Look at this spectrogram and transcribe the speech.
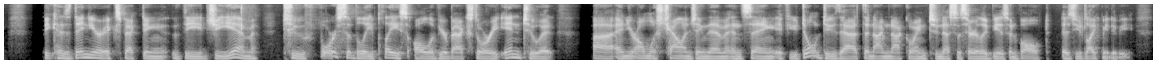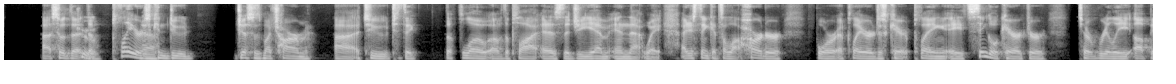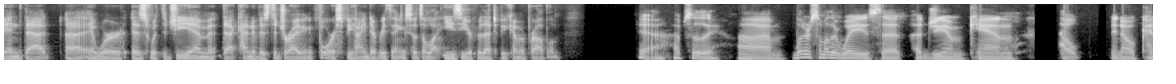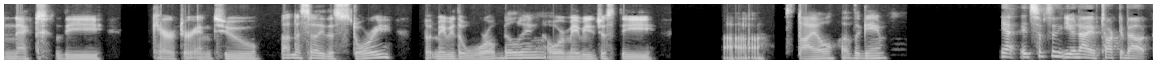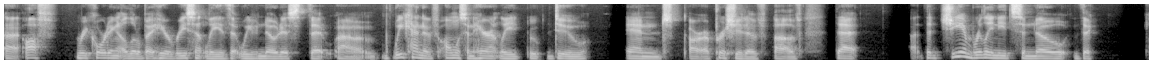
because then you're expecting the GM to forcibly place all of your backstory into it uh, and you're almost challenging them and saying, if you don't do that, then I'm not going to necessarily be as involved as you'd like me to be. Uh, so the, the players yeah. can do just as much harm uh, to to the the flow of the plot as the GM in that way. I just think it's a lot harder for a player just playing a single character to really upend that. Uh, and whereas with the GM, that kind of is the driving force behind everything. So it's a lot easier for that to become a problem. Yeah, absolutely. Um, what are some other ways that a GM can help, you know, connect the character into not necessarily the story, but maybe the world building or maybe just the uh, style of the game? Yeah, it's something that you and I have talked about uh, off recording a little bit here recently that we've noticed that uh, we kind of almost inherently do and are appreciative of that uh, the GM really needs to know the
